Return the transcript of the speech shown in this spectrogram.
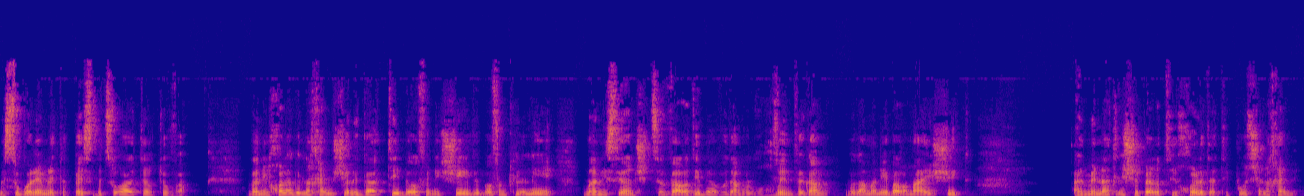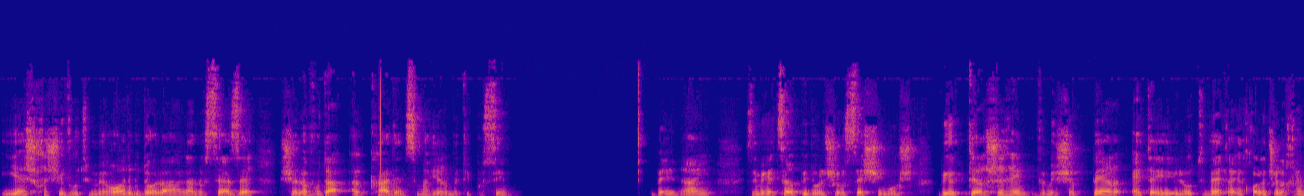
מסוגלים לטפס בצורה יותר טובה. ואני יכול להגיד לכם שלדעתי באופן אישי ובאופן כללי מהניסיון שצברתי בעבודה מול רוכבים וגם, וגם אני ברמה האישית, על מנת לשפר את יכולת הטיפוס שלכם, יש חשיבות מאוד גדולה לנושא הזה של עבודה על קדנס מהיר בטיפוסים. בעיניי זה מייצר פידול שעושה שימוש ביותר שרירים ומשפר את היעילות ואת היכולת שלכם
